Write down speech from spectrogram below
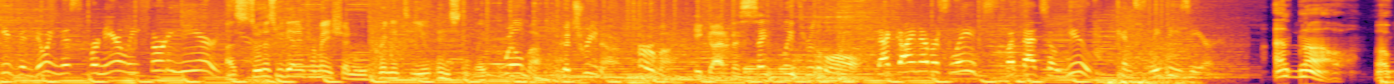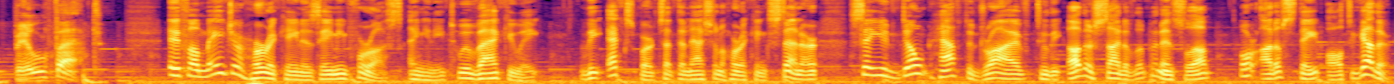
He's been doing this for nearly 30 years. As soon as we get information, we bring it to you instantly. Wilma, Katrina, Irma, he guided us safely through them all. That guy never sleeps, but that's so you can sleep easier. And now, a Bill Fact. If a major hurricane is aiming for us and you need to evacuate, the experts at the National Hurricane Center say you don't have to drive to the other side of the peninsula or out of state altogether.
